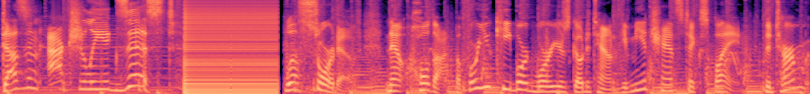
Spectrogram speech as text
doesn't actually exist. Well, sort of. Now, hold on. Before you keyboard warriors go to town, give me a chance to explain. The term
